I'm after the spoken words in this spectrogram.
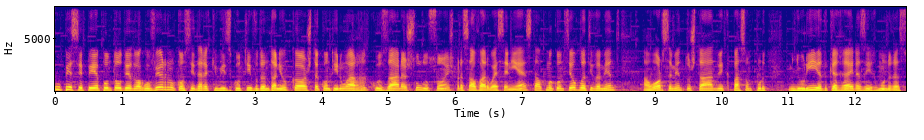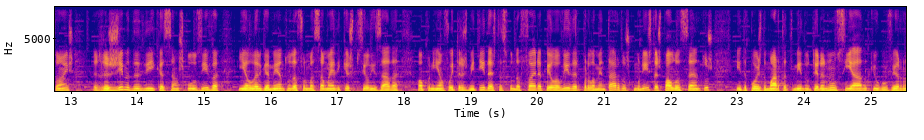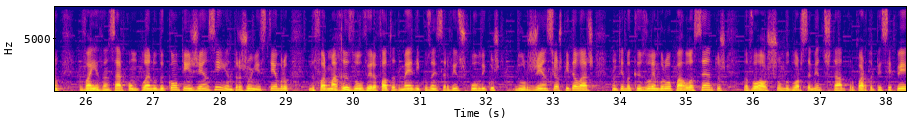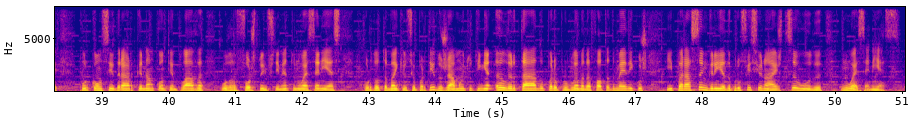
O PCP apontou o dedo ao governo, considera que o executivo de António Costa continua a recusar as soluções para salvar o SNS, tal como aconteceu relativamente ao orçamento do Estado e que passam por melhoria de carreiras e remunerações, regime de dedicação exclusiva e alargamento da formação médica especializada. A opinião foi transmitida esta segunda-feira pela líder parlamentar dos comunistas, Paula Santos, e depois de Marta Temido ter anunciado que o governo vai avançar com um plano de contingência entre junho e setembro, de forma a resolver a falta de médicos em serviços públicos de urgência hospitalares. Um tema que relembrou Paula Santos, levou ao chumbo do Orçamento de Estado por parte do PCP por considerar que não contemplava o reforço do investimento no SNS. Recordou também que o seu partido já há muito tinha alertado para o problema da falta de médicos e para a sangria de profissionais de saúde no SNS.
